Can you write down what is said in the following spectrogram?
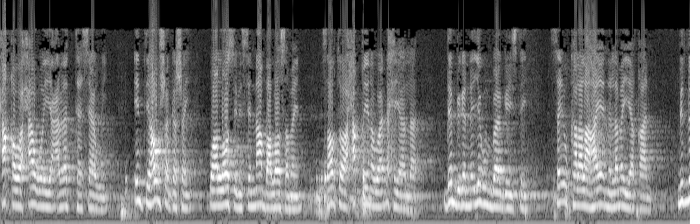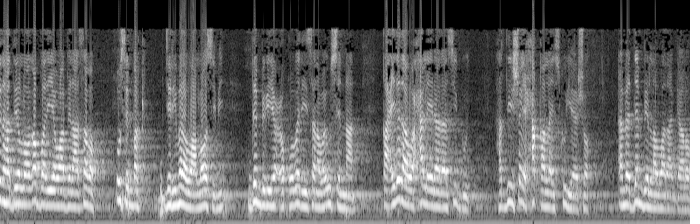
Xaqa waxaa weeye cala tasaawi intii hawsha gashay waa loo simi sinaan baa loo samayn. Sababtoo xaqiina waa dhex yaallaa dembigana iyagunbaa geystay. Say u kala lahaayeenna lama yaqaan. Mid mid haddii looga badiya waa bilaa sabab. U sin marka. Jariimada waa loo simi. Dembiga iyo cuquubadiisana way u sinaan qaacidadaa waxaa la yidhahdaa si guud. Haddii shay xaqa la isku yeesho ama dembi la wada galo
